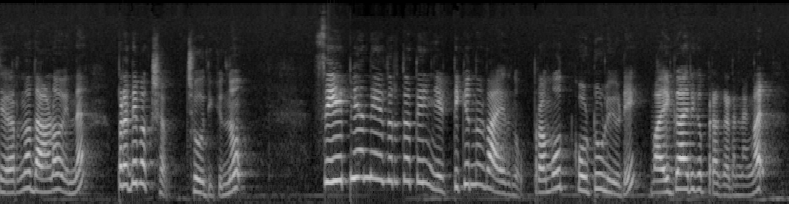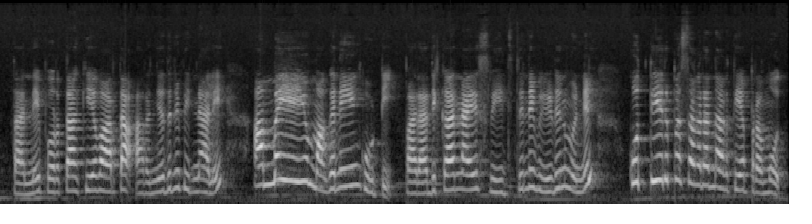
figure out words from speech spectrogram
ചേർന്നതാണോ എന്ന് പ്രതിപക്ഷം ചോദിക്കുന്നു. സി പി എം നേതൃത്വത്തെ ഞെട്ടിക്കുന്നതായിരുന്നു പ്രമോദ് കോട്ടൂളിയുടെ വൈകാരിക പ്രകടനങ്ങൾ. തന്നെ പുറത്താക്കിയ വാർത്ത അറിഞ്ഞതിന് പിന്നാലെ അമ്മയെയും മകനെയും കൂട്ടി പരാതിക്കാരനായ ശ്രീജിത്തിന്റെ വീടിന് മുന്നിൽ കുത്തിയിരിപ്പ് സമരം നടത്തിയ പ്രമോദ്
